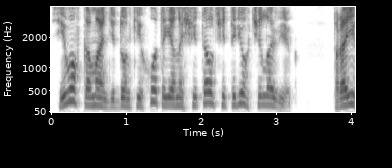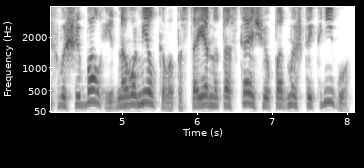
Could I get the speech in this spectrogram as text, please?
Всего в команде Дон Кихота я насчитал четырех человек, троих вышибал и одного мелкого, постоянно таскающего под мышкой книгу,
